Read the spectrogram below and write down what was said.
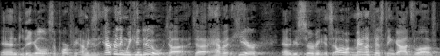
and legal support for I mean, just everything we can do to, to have it here and to be serving. It's all about manifesting God's love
